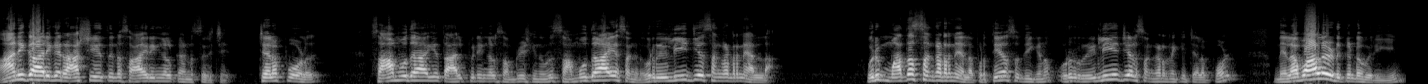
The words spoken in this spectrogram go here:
ആനുകാലിക രാഷ്ട്രീയത്തിന്റെ സാഹചര്യങ്ങൾക്കനുസരിച്ച് ചിലപ്പോൾ സാമുദായിക താല്പര്യങ്ങൾ സംരക്ഷിക്കുന്ന ഒരു സമുദായ സംഘടന ഒരു റിലീജിയസ് സംഘടനയല്ല. ഒരു മതസംഘടനയല്ല പ്രത്യേകം ശ്രദ്ധിക്കണം. ഒരു റിലീജിയൽ സംഘടനയ്ക്ക് ചിലപ്പോൾ നിലപാട് എടുക്കേണ്ടി വരികയും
